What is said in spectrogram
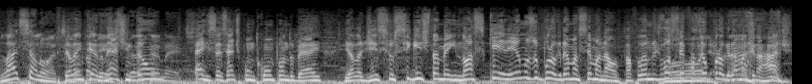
Lá de Cianorte. Pela internet, pela então, internet. rc7.com.br. E ela disse o seguinte também: nós queremos o programa semanal. Tá falando de você Olha. fazer o programa aqui na rádio.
